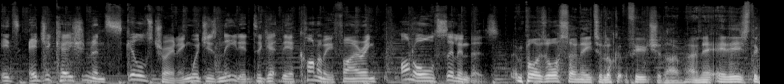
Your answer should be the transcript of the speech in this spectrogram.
it's education and skills training which is needed to get the economy firing on all cylinders. Employers also need to look at the future though, and it is, the,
